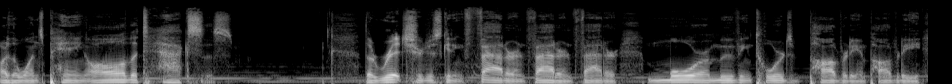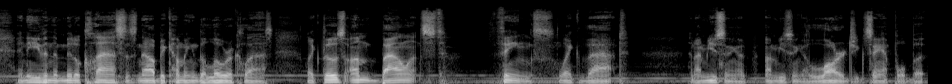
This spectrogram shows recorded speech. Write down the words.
are the ones paying all the taxes. The rich are just getting fatter and fatter and fatter. More are moving towards poverty and poverty. And even the middle class is now becoming the lower class. Like those unbalanced things like that. And I'm using a I'm using a large example, but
